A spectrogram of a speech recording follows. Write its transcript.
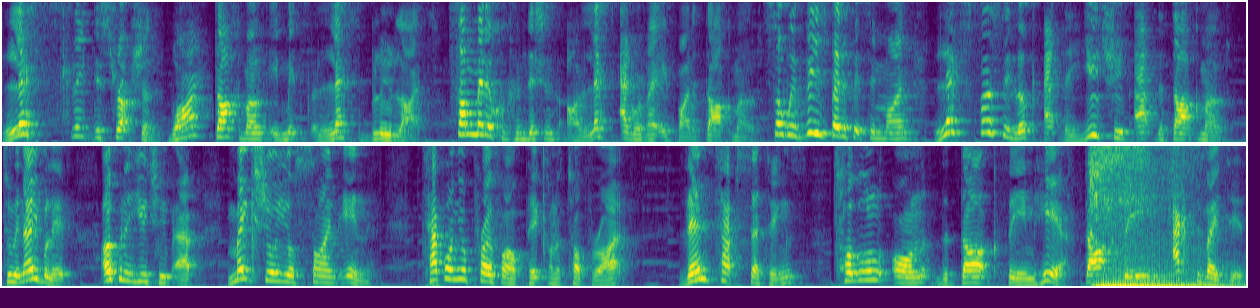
less sleep disruption. Why? Dark mode emits less blue light. Some medical conditions are less aggravated by the dark mode. So with these benefits in mind, let's firstly look at the YouTube app, the dark mode. To enable it, Open a YouTube app, make sure you're signed in. Tap on your profile pic on the top right, then tap settings, toggle on the dark theme here. Dark theme activated.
